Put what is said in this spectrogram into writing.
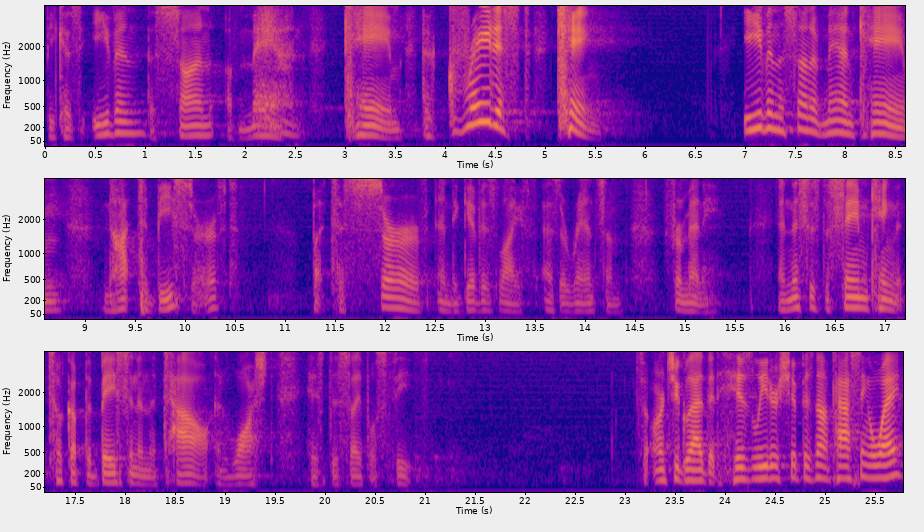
Because even the Son of Man came, the greatest king even the Son of Man came not to be served, but to serve and to give his life as a ransom for many. And this is the same king that took up the basin and the towel and washed his disciples' feet. So, aren't you glad that his leadership is not passing away?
